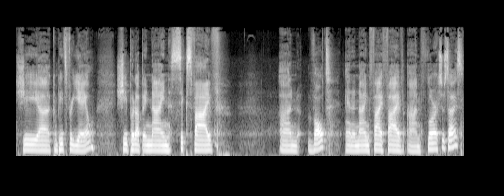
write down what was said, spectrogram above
She uh, competes for Yale. She put up a 965 on vault and a 955 on floor exercise.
